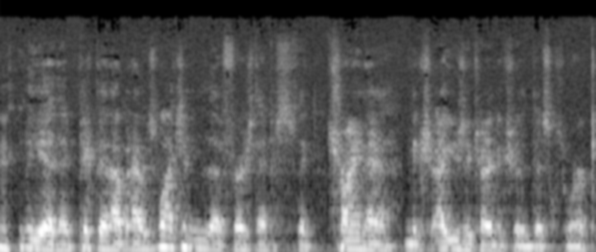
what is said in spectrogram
But yeah, I picked that up, and I was watching the first episode, like trying to make sure. I usually try to make sure the discs work,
